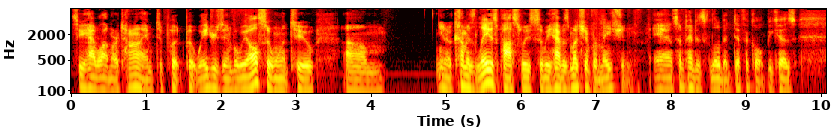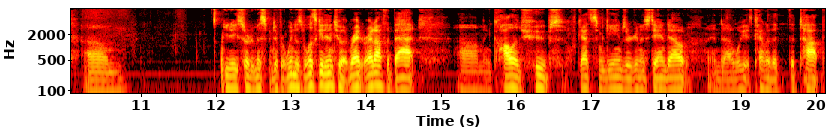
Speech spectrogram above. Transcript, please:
so you have a lot more time to put put wagers in. But we also want to. Um, you know, come as late as possible so we have as much information. And sometimes it's a little bit difficult because, um, you know, you sort of miss some different windows. But let's get into it right right off the bat. Um, in college hoops, we've got some games that are going to stand out, and uh, we'll get kind of the, the top,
